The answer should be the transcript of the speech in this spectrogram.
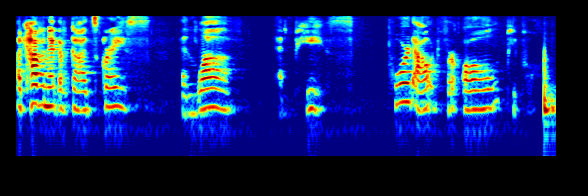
a covenant of God's grace and love and peace, poured out for all people.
